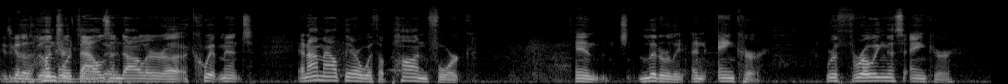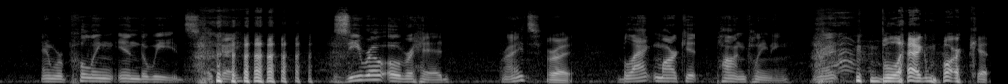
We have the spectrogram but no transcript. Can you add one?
He's got the out hundred thousand dollar uh, equipment, and I'm out there with a pond fork and literally an anchor. We're throwing this anchor, and we're pulling in the weeds. Okay, zero overhead, right? right. Black market pond cleaning, right? Black market.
